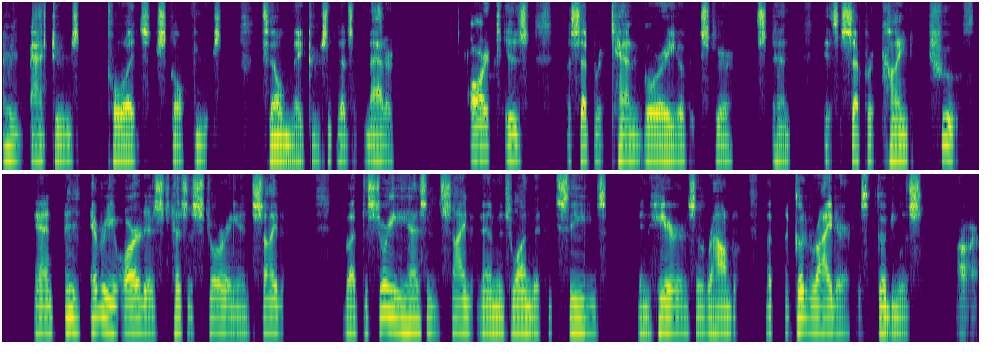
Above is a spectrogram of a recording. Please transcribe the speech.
actors, poets, sculptors, filmmakers, it doesn't matter. Art is a separate category of experience and it's a separate kind of truth. And every artist has a story inside but the story he has inside of him is one that he sees and hears around him. But a good writer is a good listener or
